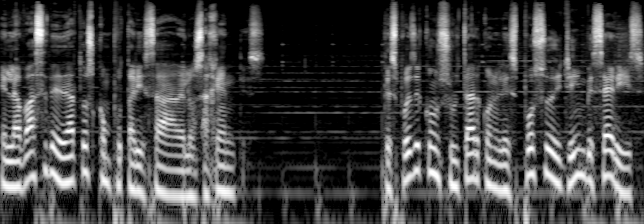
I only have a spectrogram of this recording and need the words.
en la base de datos computarizada de los agentes. Después de consultar con el esposo de Jane Becerris,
